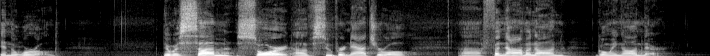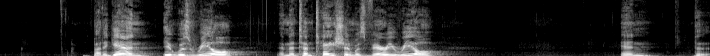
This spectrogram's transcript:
in the world. There was some sort of supernatural uh, phenomenon going on there. But again, it was real, and the temptation was very real. And the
